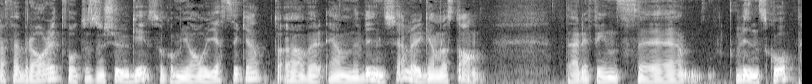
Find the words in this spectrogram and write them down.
1 februari 2020 så kommer jag och Jessica ta över en vinkällare i Gamla stan. Där det finns eh, vinskåp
